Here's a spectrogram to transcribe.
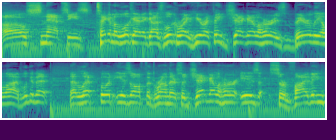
oh snapsies. Taking a look at it, guys, look right here. I think Jack Gallagher is barely alive. Look at that. That left foot is off the ground there. So Jack Gallagher is surviving.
